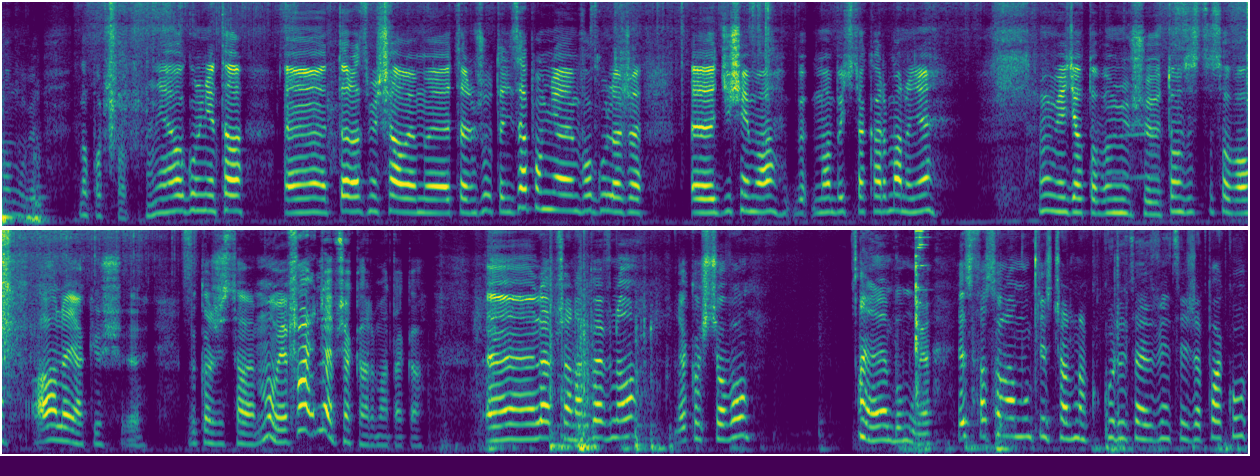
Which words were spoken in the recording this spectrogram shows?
no mówię, no potrzebne. Nie, ogólnie ta, teraz mieszałem ten żółty i zapomniałem w ogóle, że dzisiaj ma, ma być ta karma, no nie? Bym wiedział, to bym już tą zastosował, ale jak już wykorzystałem, mówię, faj, lepsza karma taka. E, lepsza na pewno, jakościowo. E, bo mówię, jest fasola munk, jest czarna kukurydza, jest więcej rzepaku,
